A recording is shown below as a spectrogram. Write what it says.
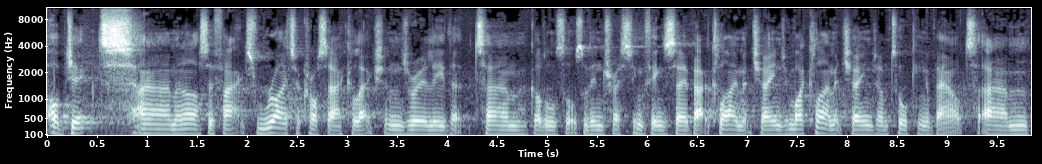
objects um, and artefacts right across our collections really that um, got all sorts of interesting things to say about climate change and by climate change I'm talking about um,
